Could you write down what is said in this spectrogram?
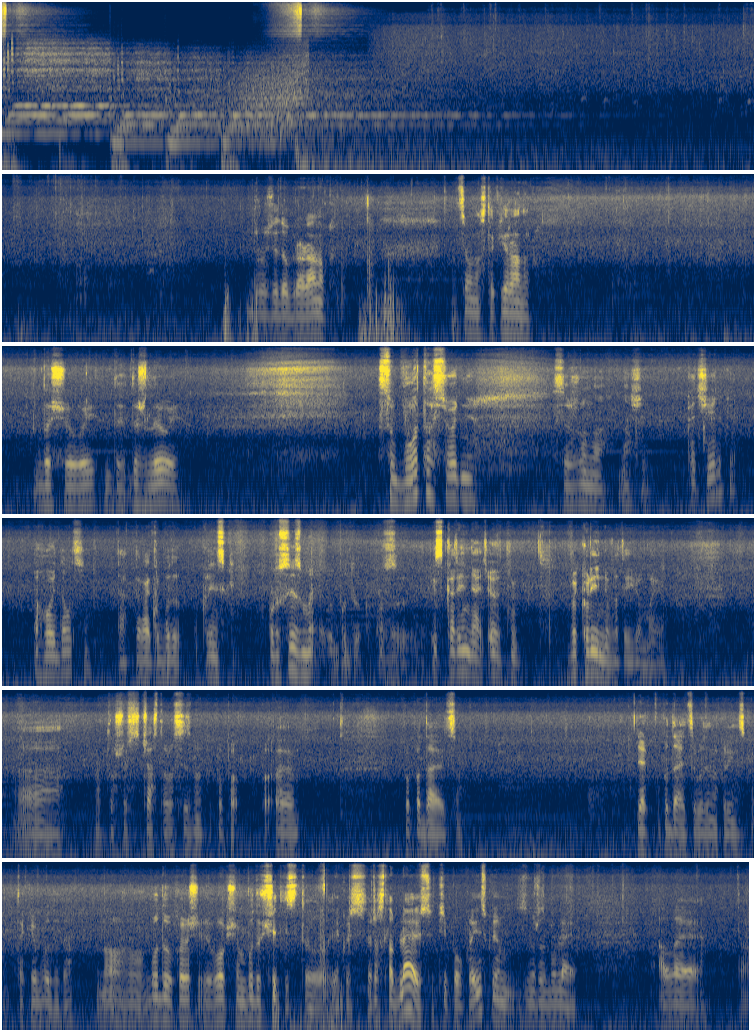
Друзі, добрий ранок. Це у нас такий ранок. Дощовий, дождливий. Субота сьогодні. Сижу на нашій качельці, гойдалці. Так, давайте буду українські русизми буду іскоріняти, е, викорінювати його мою. А то щось часто русизми е, попадаються. Як попадається буде на українському, так і буде, так? Ну, буду, коротше, в общем, буду вчитись, то якось розслабляюся, типу українською розмовляю, але там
